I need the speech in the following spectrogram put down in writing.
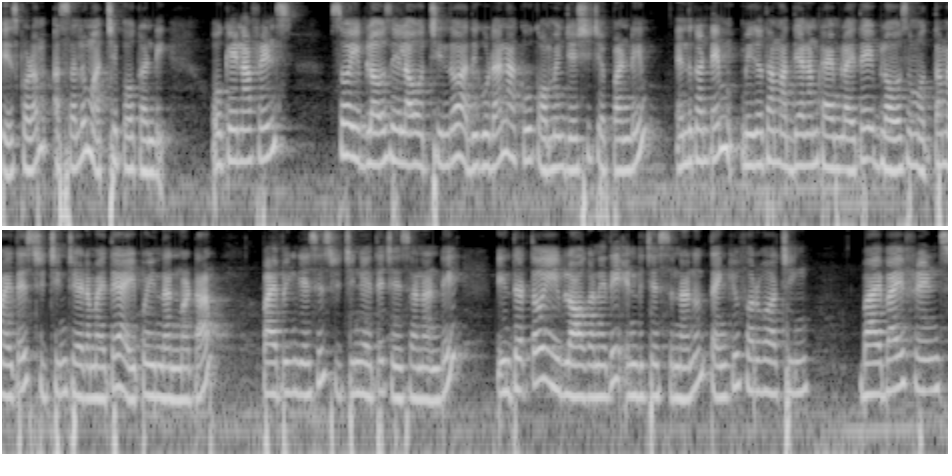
చేసుకోవడం అస్సలు మర్చిపోకండి. ఓకేనా ఫ్రెండ్స్? సో ఈ బ్లౌజ్ ఎలా వచ్చిందో అది కూడా నాకు కామెంట్ చేసి చెప్పండి. ఎందుకంటే మిగతా మధ్యాహ్నం టైంలో అయితే ఈ బ్లౌజ్ మొత్తం అయితే స్టిచ్చింగ్ చేయడం అయితే అయిపోయిందనమాట పైపింగ్ చేసి స్టిచ్చింగ్ అయితే చేశానండి. ఇంతటితో ఈ బ్లాగ్ అనేది ఎండ్ చేస్తున్నాను. Thank you for watching bye bye friends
